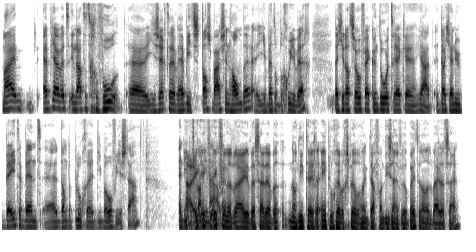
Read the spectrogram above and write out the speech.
Maar heb jij het, inderdaad het gevoel, eh, je zegt eh, we hebben iets tastbaars in handen, eh, je bent op de goede weg, dat je dat zo ver kunt doortrekken, ja, dat jij nu beter bent eh, dan de ploegen die boven je staan? En die Nou, dus ik, ik, vind dat wij wedstrijden hebben nog niet tegen één ploeg hebben gespeeld waarvan ik dacht van die zijn veel beter dan dat wij dat zijn.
